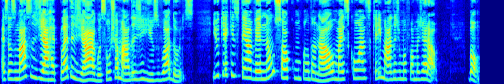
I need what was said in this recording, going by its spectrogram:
essas massas de ar repletas de água são chamadas de rios voadores. E o que, é que isso tem a ver não só com o Pantanal, mas com as queimadas de uma forma geral? Bom,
